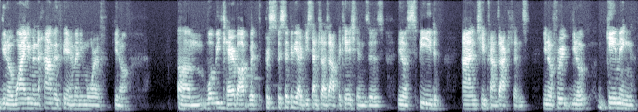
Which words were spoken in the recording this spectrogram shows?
you know, why even have Ethereum anymore if, you know, um, what we care about with specifically our decentralized applications is, you know, speed and cheap transactions. You know, for, you know, gaming,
